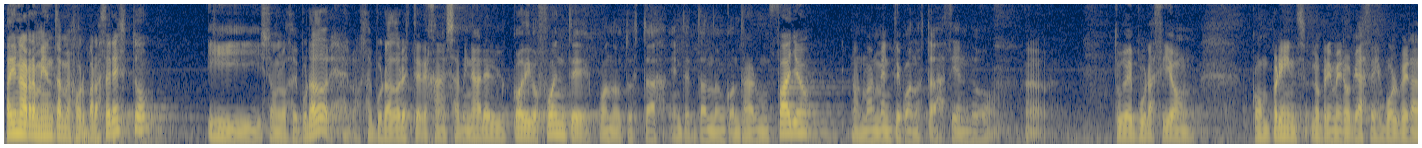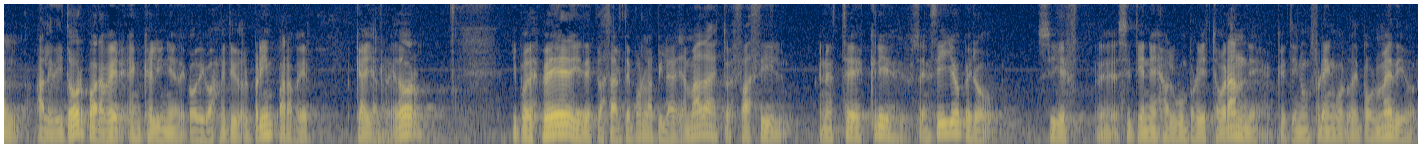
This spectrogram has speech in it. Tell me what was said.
Hay una herramienta mejor para hacer esto y son los depuradores. Los depuradores te dejan examinar el código fuente cuando tú estás intentando encontrar un fallo. Normalmente cuando estás haciendo uh, tu depuración con print lo primero que hace es volver al, al, editor para ver en qué línea de código has metido el print, para ver qué hay alrededor. Y puedes ver y desplazarte por la pila de llamadas. Esto es fácil en este script, sencillo, pero si, eh, si, tienes algún proyecto grande que tiene un framework de por medio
